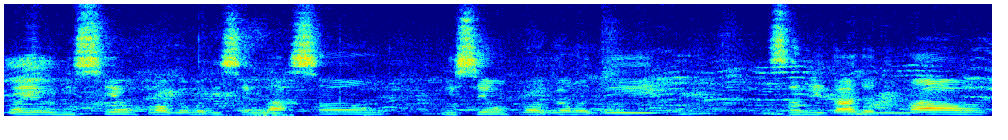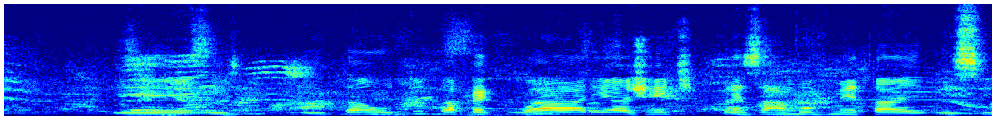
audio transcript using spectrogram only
nós iniciei um programa de inseminação, iniciei um programa de sanidade animal, e, então, tudo da pecuária, a gente precisava movimentar esse,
